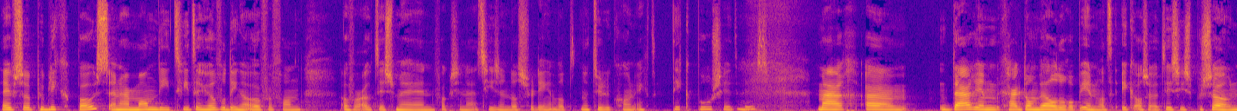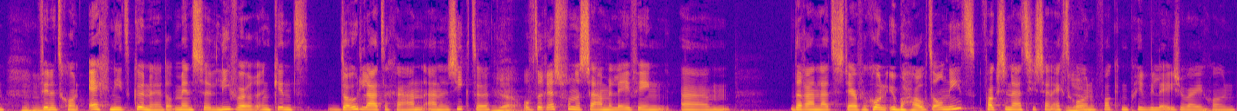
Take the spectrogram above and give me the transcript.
heeft ze publiek gepost. En haar man die tweette heel veel dingen over van over autisme en vaccinaties en dat soort dingen. Wat natuurlijk gewoon echt dikke bullshit is. Maar ehm, daarin ga ik dan wel erop in. Want ik als autistisch persoon Mhm. vind het gewoon echt niet kunnen. Dat mensen liever een kind dood laten gaan aan een ziekte Ja. of de rest van de samenleving ehm eraan laten sterven. Gewoon überhaupt al niet. Vaccinaties zijn echt Ja. gewoon een fucking privilege waar je gewoon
